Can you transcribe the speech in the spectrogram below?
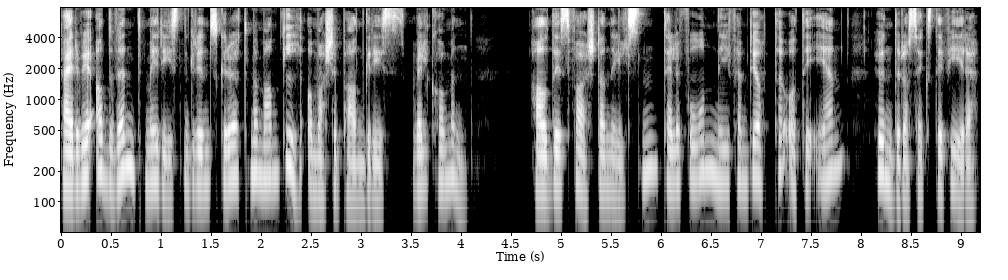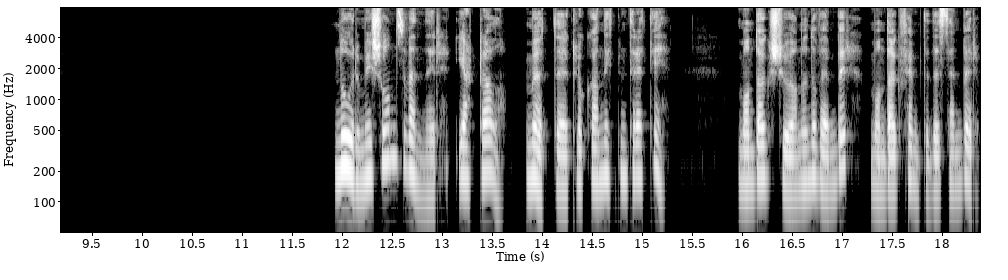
feirer vi advent med risengrynsgrøt med mandel og marsipangris. Velkommen. Haldis Farstad Nilsen, telefon 958 81 164. Nordmisjons venner, Hjartdal, møte klokka 19.30. Mandag 7. november, mandag 5. desember.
